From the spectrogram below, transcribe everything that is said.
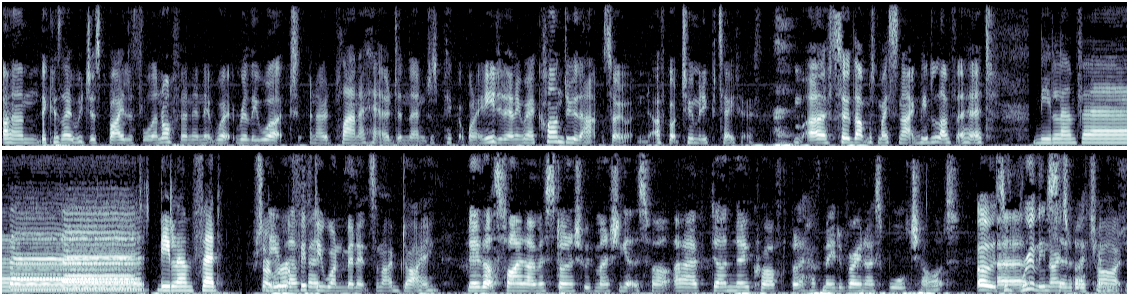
um, because I would just buy little and often, and it wor- really worked, and I would plan ahead and then just pick up what I needed anyway. I can't do that, so I've got too many potatoes. uh, so that was my snack. Needle and fed. Needle and fed. Needle and fed. Sorry, Needle we're at and fed. 51 minutes and I'm dying. No, that's fine. I'm astonished we've managed to get this far. I've done no craft, but I have made a very nice wall chart. Oh, it's uh, a really nice so wall chart.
